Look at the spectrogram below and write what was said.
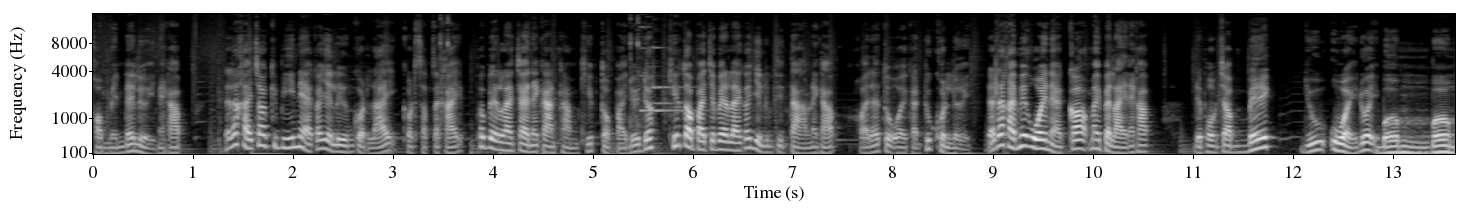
คอมเมนต์ได้เลยนะครับและถ้าใครชอบคลิปนี้เนี่ยก็อย่าลืมกดไลค์กด subscribe เพื่อเป็นกำลังใจในการทำคลิปต่อไปด้วยเด้อคลิปต่อไปจะเป็นอะไรก็อย่าลืมติดตามนะครับขอให้ได้ตัวอวยกันทุกคนเลยและถ้าใครไม่อวยเนี่ยก็ไม่เป็นไรนะครับเดี๋ยวผมจะเบกยูอวยด้วยเบิ่มเบิ่ม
